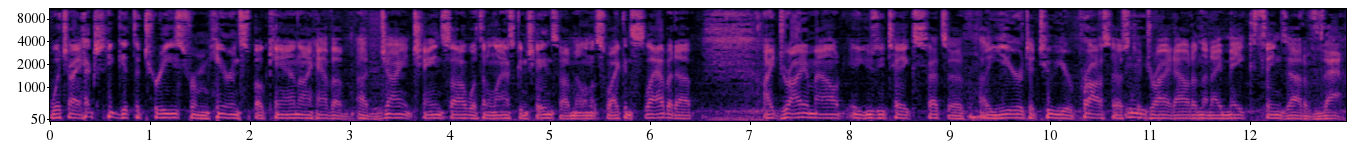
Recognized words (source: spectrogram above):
Which I actually get the trees from here in Spokane. I have a, a giant chainsaw with an Alaskan chainsaw mill in it, so I can slab it up. I dry them out. It usually takes that's a, a year to two year process to dry it out, and then I make things out of that.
